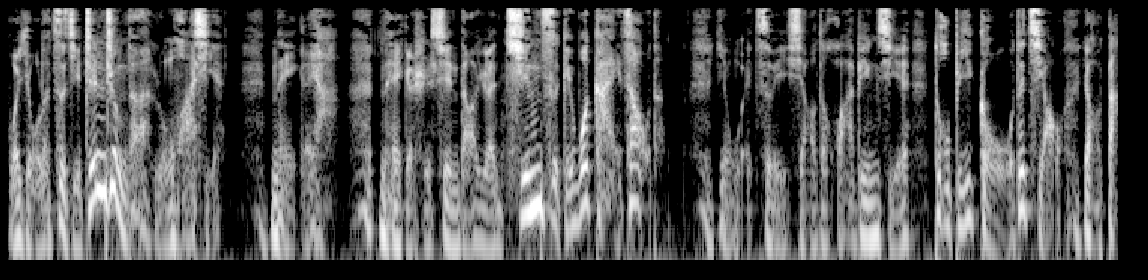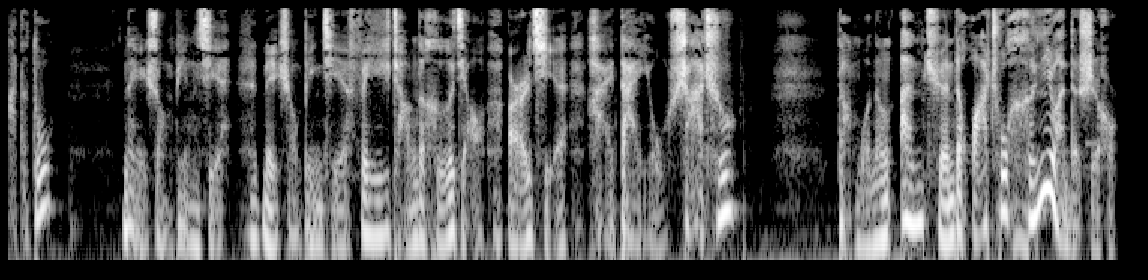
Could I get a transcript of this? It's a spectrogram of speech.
我有了自己真正的轮滑鞋。那个呀，那个是训导员亲自给我改造的，因为最小的滑冰鞋都比狗的脚要大得多。那双冰鞋，那双冰鞋非常的合脚，而且还带有刹车。当我能安全的滑出很远的时候，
